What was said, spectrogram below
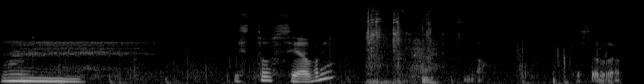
Mm. ¿Esto se abre? No. Está cerrado.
